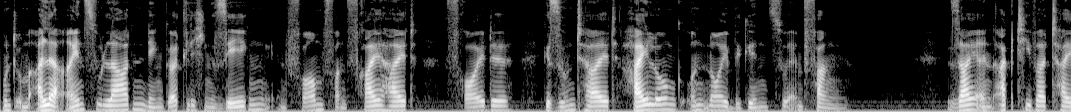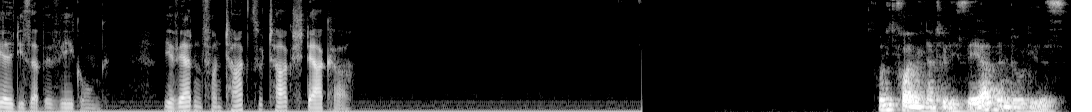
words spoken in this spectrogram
und um alle einzuladen, den göttlichen Segen in Form von Freiheit, Freude, Gesundheit, Heilung und Neubeginn zu empfangen. Sei ein aktiver Teil dieser Bewegung. Wir werden von Tag zu Tag stärker. Und ich freue mich natürlich sehr, wenn du dieses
